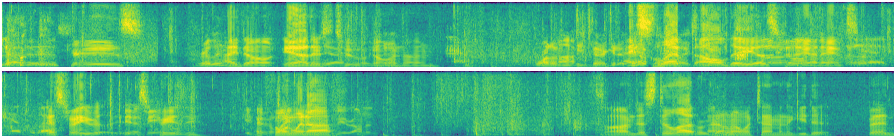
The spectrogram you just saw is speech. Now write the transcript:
Yeah, there is. Craze. Really? I don't. Yeah, there's Yeah, two okay. going on. One of them, he better get a I vehicle, slept all day yesterday on accident. Yeah, cancel that. Yesterday really Didn't was crazy. He's My phone went for it to off. So I'm just still up. I don't know what time I'm gonna get to bed.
